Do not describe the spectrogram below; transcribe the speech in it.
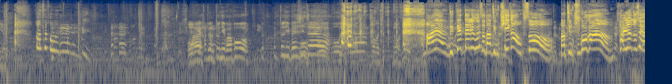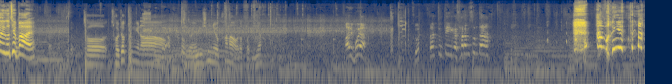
명이었구나. 아 잠깐만 어, 아, 한명 뚠뚠이 바보. 뚠뚠이 배신자야. 아니야 늑대 때리고 있어 나 지금 피가 없어 나 지금 죽어감 살려주세요 이거 제발 저 저격총이랑 지금 M16 하나 얻었거든요. 아니 뭐야? 노란 뚱땡이가 사람 쏜다. 아 망했다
